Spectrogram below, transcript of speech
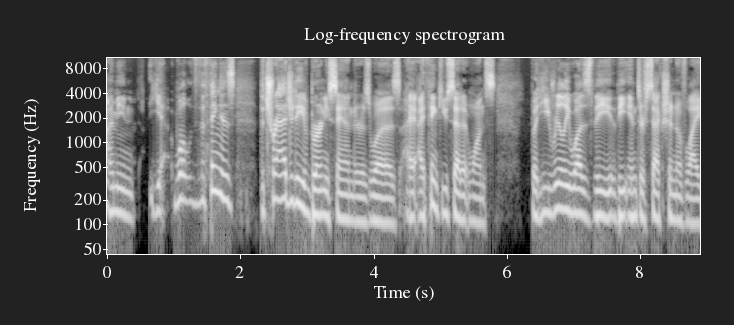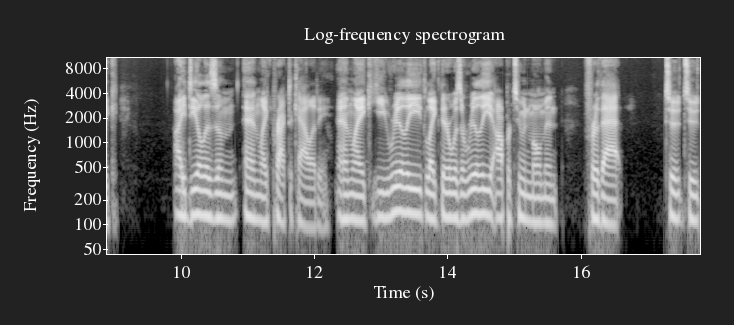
I mean, yeah. Well, the thing is, the tragedy of Bernie Sanders was, I, I think you said it once, but he really was the the intersection of like idealism and like practicality, and like he really like there was a really opportune moment for that to to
